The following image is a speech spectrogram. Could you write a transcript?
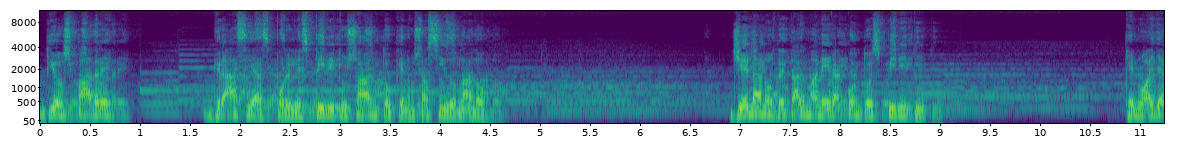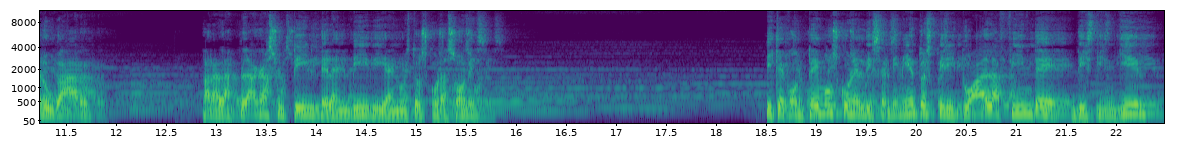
Dios Padre, gracias por el Espíritu Santo que nos ha sido dado. Llénanos de tal manera con tu Espíritu que no haya lugar para la plaga sutil de la envidia en nuestros corazones y que contemos con el discernimiento espiritual a fin de distinguir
